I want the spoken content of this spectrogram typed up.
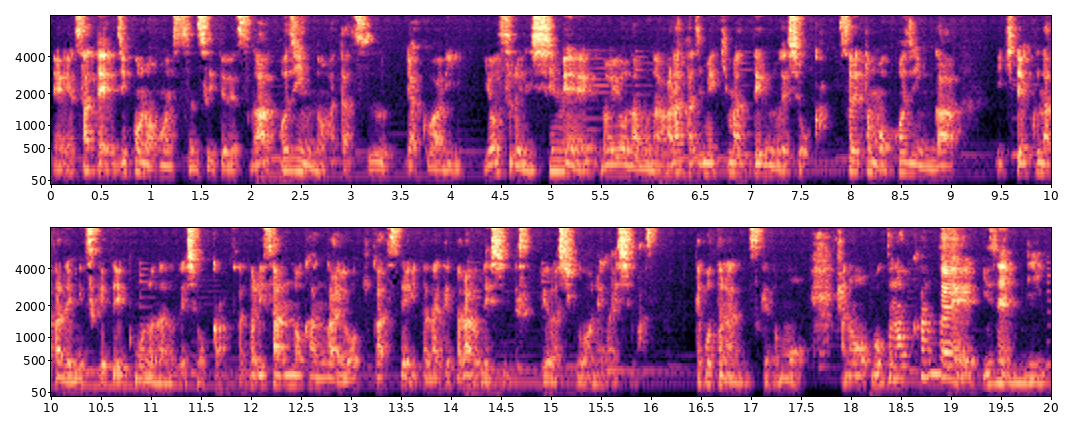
えー、さて、自己の本質についてですが、個人の果たす役割、要するに使命のようなものはあらかじめ決まっているのでしょうか？それとも個人が生きていく中で見つけていくものなのでしょうか？悟りさんの考えを聞かせていただけたら嬉しいです。よろしくお願いします。ってことなんですけども、あの、僕の考え以前に、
